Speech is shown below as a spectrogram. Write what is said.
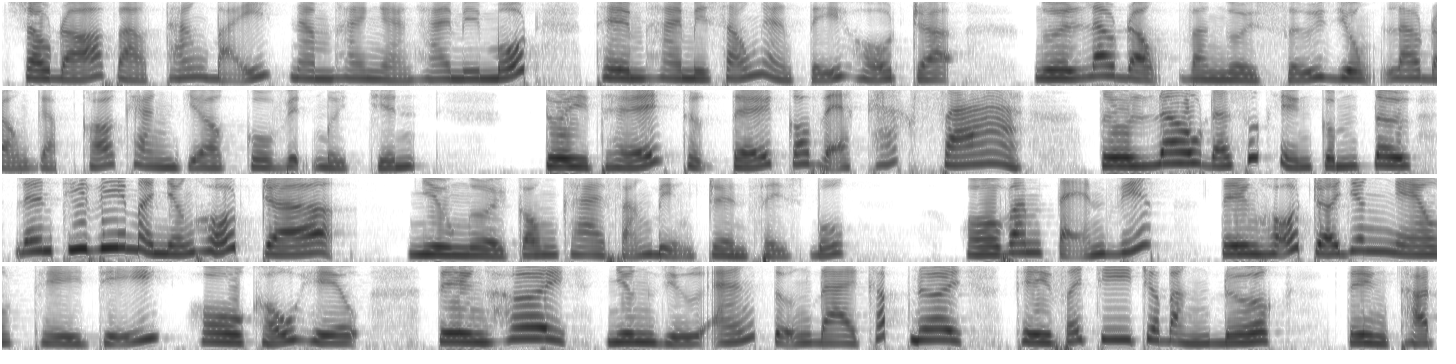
Sau đó vào tháng 7 năm 2021 thêm 26.000 tỷ hỗ trợ người lao động và người sử dụng lao động gặp khó khăn do COVID-19. Tuy thế, thực tế có vẻ khác xa. Từ lâu đã xuất hiện cụm từ lên TV mà nhận hỗ trợ. Nhiều người công khai phản biện trên Facebook. Hồ Văn Tẻn viết, tiền hỗ trợ dân nghèo thì chỉ hô khẩu hiệu, tiền hơi nhưng dự án tượng đài khắp nơi thì phải chi cho bằng được, tiền thật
